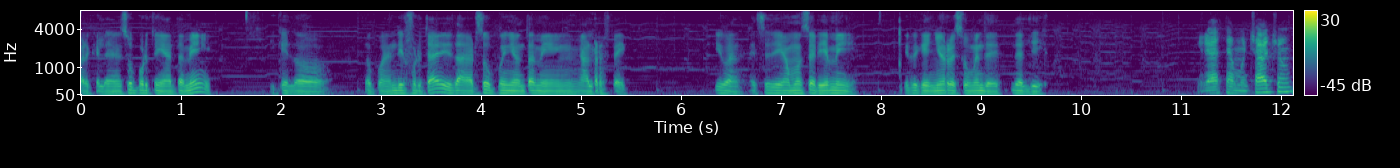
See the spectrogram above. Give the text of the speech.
para que le den su oportunidad también y que lo, lo puedan disfrutar y dar su opinión también al respecto. Y bueno, ese digamos sería mi, mi pequeño resumen del disco. Gracias muchachos.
